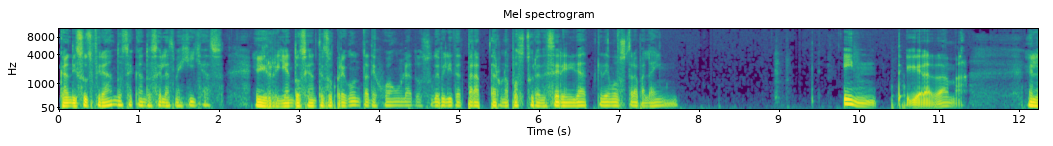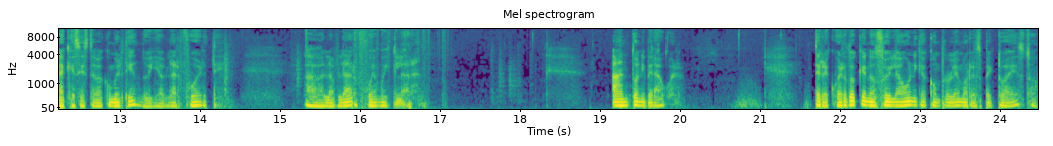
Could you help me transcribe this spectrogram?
Candy suspirando, secándose las mejillas y riéndose ante su pregunta, dejó a un lado su debilidad para adoptar una postura de serenidad que demostraba la íntegra dama en la que se estaba convirtiendo y hablar fuerte. Al hablar fue muy clara. Anthony Berauer. Te recuerdo que no soy la única con problemas respecto a esto.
